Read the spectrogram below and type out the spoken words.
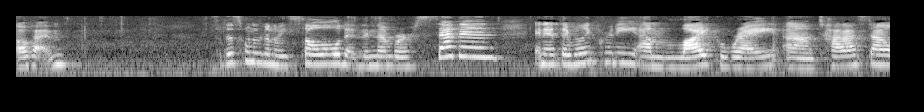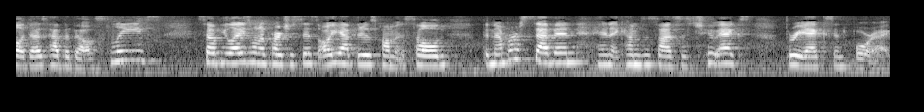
Okay. So this one is going to be sold at the number seven. And it's a really pretty um, light gray uh, tie-dye style. It does have the bell sleeves. So if you ladies want to purchase this, all you have to do is comment sold the number seven. And it comes in sizes 2X, 3X, and 4X.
